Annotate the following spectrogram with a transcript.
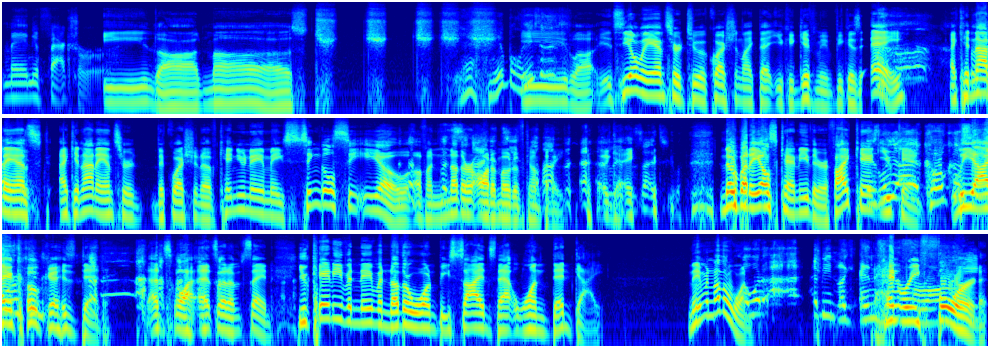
manufacturer? Elon Musk. Yeah, can you believe that? Eli. It's the only answer to a question like that you could give me because a, I cannot ask. I cannot answer the question of can you name a single CEO of another automotive company? okay, nobody else can either. If I can't, Is you Lee can. Iacocca Lee? Iacocca is dead. That's why. That's what I'm saying. You can't even name another one besides that one dead guy. Name another one. Oh, what, I, mean, like Enzo Henry Ferrari, Ford.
